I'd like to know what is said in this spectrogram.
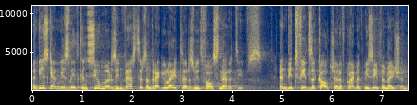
And this can mislead consumers, investors, and regulators with false narratives. And it feeds a culture of climate misinformation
